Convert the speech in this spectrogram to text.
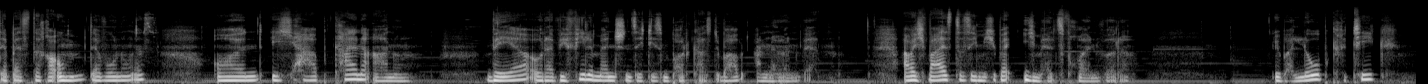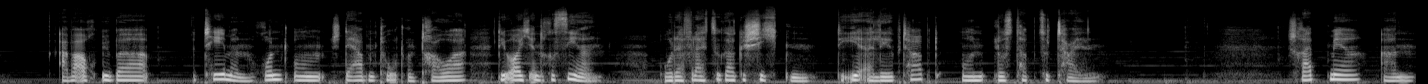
der beste Raum der Wohnung ist. Und ich habe keine Ahnung, wer oder wie viele Menschen sich diesen Podcast überhaupt anhören werden. Aber ich weiß, dass ich mich über E-Mails freuen würde. Über Lob, Kritik, aber auch über Themen rund um Sterben, Tod und Trauer, die euch interessieren. Oder vielleicht sogar Geschichten, die ihr erlebt habt und Lust habt zu teilen. Schreibt mir an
